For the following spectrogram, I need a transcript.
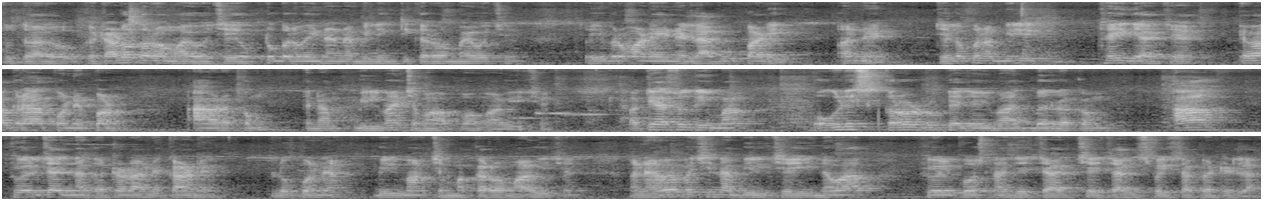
સુધારો ઘટાડો કરવામાં આવ્યો છે ઓક્ટોબર મહિનાના બિલિંગથી કરવામાં આવ્યો છે. તો એ પ્રમાણે એને લાગુ પાડી અને જે લોકોના બિલ થઈ ગયા છે, એવા ગ્રાહકોને પણ આ રકમ એના બિલમાં જમા આપવામાં આવી છે. અત્યાર સુધીમાં ઓગણીસ કરોડ રૂપિયા જેવી માતબર રકમ આ ફ્યુઅલ ચાર્જના ઘટાડાને કારણે લોકોને બિલમાં જમા કરવામાં આવી છે. અને હવે પછીના બિલ છે એ નવા ફ્યુઅલ કોસ્ટના જે ચાર્જ છે ચાલીસ પૈસા ઘટેલા,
